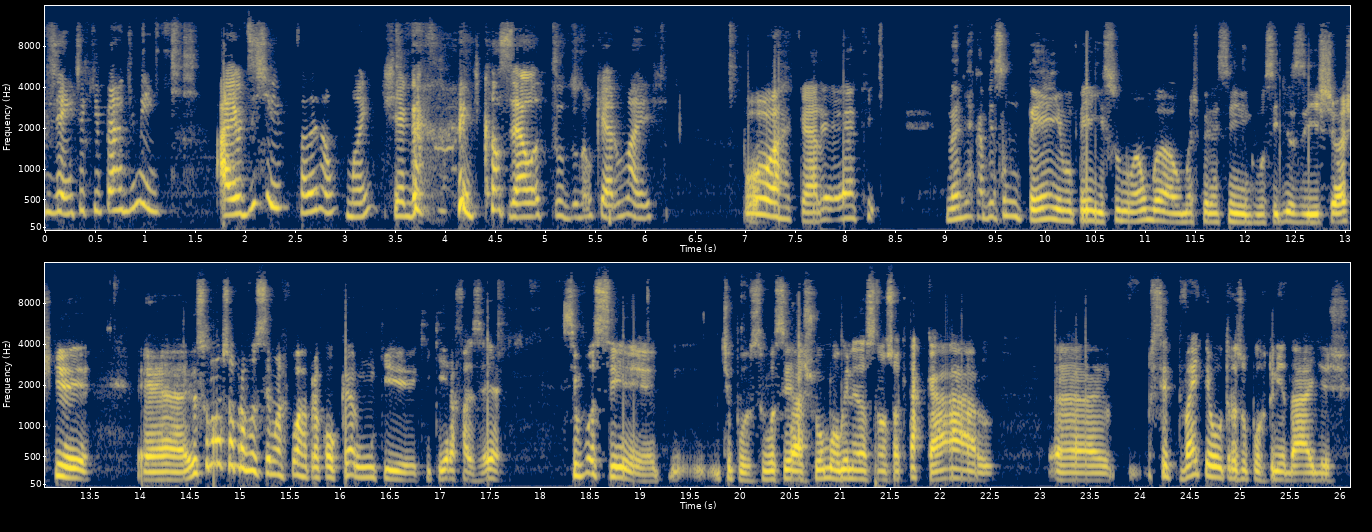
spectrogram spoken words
gente aqui perto de mim. Aí eu desisti. Falei, não, mãe, chega, a gente cancela tudo, não quero mais. Porra, cara, é que. Na minha cabeça não tem, não tem. Isso não é uma, uma experiência em que você desiste. Eu acho que. É, isso não só pra você, mas, porra, pra qualquer um que, que queira fazer. Se você. Tipo, se você achou uma organização só que tá caro, é, você vai ter outras oportunidades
